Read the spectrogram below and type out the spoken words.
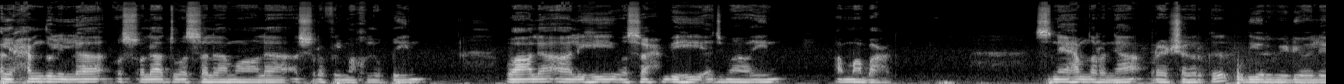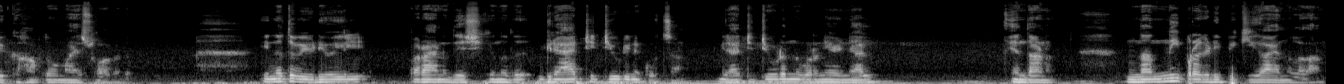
الحمد لله والصلاة والسلام على أشرف المخلوقين وعلى آله وصحبه أجمعين أما بعد സ്നേഹം നിറഞ്ഞ പ്രേക്ഷകർക്ക് പുതിയൊരു വീഡിയോയിലേക്ക് ഹാർദവമായ സ്വാഗതം ഇന്നത്തെ വീഡിയോയിൽ പറയാൻ ഉദ്ദേശിക്കുന്നത് ഗ്രാറ്റിറ്റ്യൂഡിനെ കുറിച്ചാണ് ഗ്രാറ്റിറ്റ്യൂഡ് എന്ന് പറഞ്ഞു കഴിഞ്ഞാൽ എന്താണ് നന്ദി പ്രകടിപ്പിക്കുക എന്നുള്ളതാണ്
